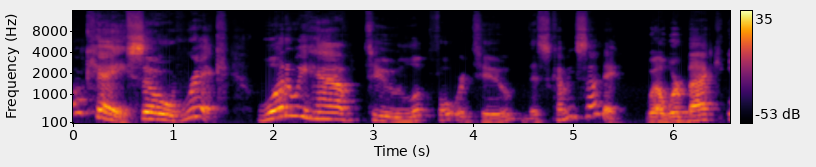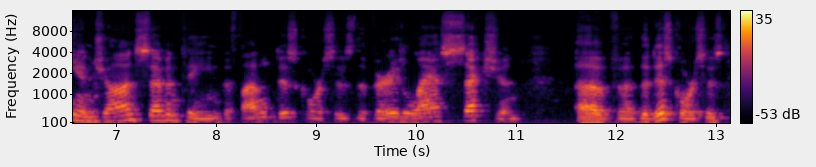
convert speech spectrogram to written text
Okay, so Rick, what do we have to look forward to this coming Sunday? Well, we're back in John 17, the final discourses, the very last section of uh, the discourses.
